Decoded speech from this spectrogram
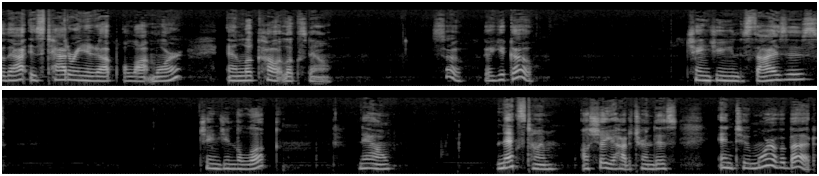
So that is tattering it up a lot more and look how it looks now. So there you go. Changing the sizes, changing the look. Now, next time I'll show you how to turn this into more of a bud.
